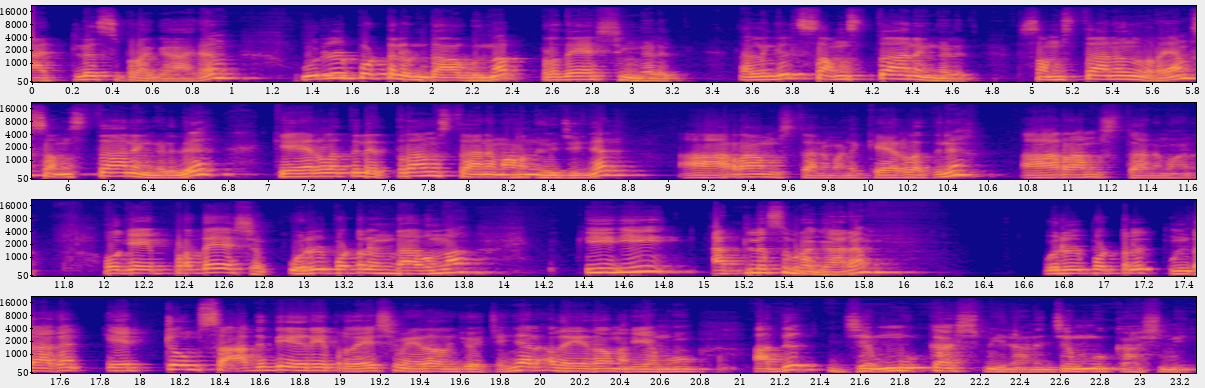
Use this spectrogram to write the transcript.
അറ്റ്ലസ് പ്രകാരം ഉരുൾപൊട്ടൽ ഉണ്ടാകുന്ന പ്രദേശങ്ങളിൽ അല്ലെങ്കിൽ സംസ്ഥാനങ്ങളിൽ സംസ്ഥാനം എന്ന് പറയാം സംസ്ഥാനങ്ങളിൽ കേരളത്തിൽ എത്രാം സ്ഥാനമാണെന്ന് ചോദിച്ചു കഴിഞ്ഞാൽ ആറാം സ്ഥാനമാണ്. കേരളത്തിന് ആറാം സ്ഥാനമാണ്. ഓക്കെ പ്രദേശം ഉരുൾപൊട്ടൽ ഉണ്ടാകുന്ന ഈ ഈ അറ്റ്ലസ് പ്രകാരം ഉരുൾപൊട്ടൽ ഉണ്ടാകാൻ ഏറ്റവും സാധ്യതയേറിയ പ്രദേശം ഏതാണെന്ന് ചോദിച്ചു കഴിഞ്ഞാൽ അത് ഏതാണെന്ന് അറിയാമോ അത് ജമ്മു കാശ്മീരാണ് ജമ്മു കാശ്മീർ.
